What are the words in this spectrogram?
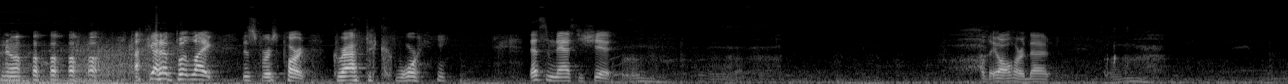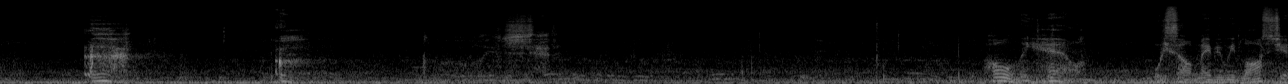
no. I gotta put like this first part graphic warning. That's some nasty shit. Oh, they all heard that. Shit. Holy hell. We thought maybe we'd lost you.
